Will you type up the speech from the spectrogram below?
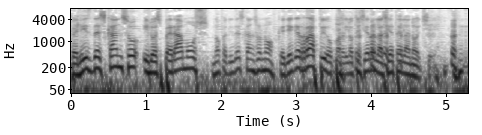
feliz descanso y lo esperamos. No, feliz descanso no, que llegue rápido para el noticiero a las 7 de la noche.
